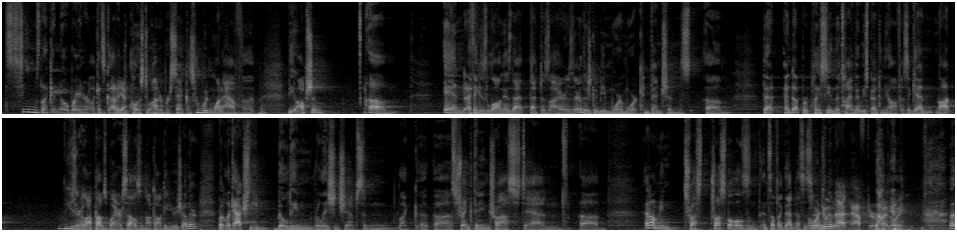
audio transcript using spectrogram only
It seems like a no-brainer. Like it's got to yeah. be close to 100% because who wouldn't want to have the, the option? Um, and I think as long as that, that desire is there, there's going to be more and more conventions um, that end up replacing the time that we spent in the office. Again, not using our laptops by ourselves and not talking to each other, but like actually building relationships and like uh, uh, strengthening trust and. Uh, I don't mean trust trust falls and, and, stuff like that necessarily. Oh, we're doing that after, by the way.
